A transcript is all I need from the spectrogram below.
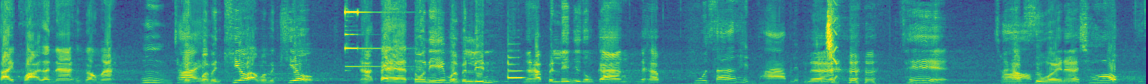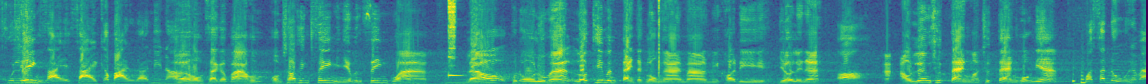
ซ้ายขวาด้านหน้าถูกต้องไหม อืมใช่เป็นเหมือนเป็นเขี้ยวอะเหมือนเป็นเขี้ยวนะแต่ตัวนี้เหมือนเป็นลิ้นนะครับเป็นลิ้นอยู่ตรงกลางนะครับ พูดซะเห็นภาพเลยนะ เท่ชอบนะครับสวยนะชอบคุณเลี้ยซิ่งสายสายกระบะอยู่แล้วนี่เนาะเออผมสายกระบะผมผมชอบซิ่งซิ่งๆอย่างเงี้ยมันซิ่งกว่าอืมแล้วคุณโอรู้ไหมรถที่มันแต่งจากโรงงานมามีข้อดีเยอะเลยนะอ๋ออะเอาเรื่องชุดแต่งก่อนชุดแต่งพวกเนี้ยวัสดุใช่ไหม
